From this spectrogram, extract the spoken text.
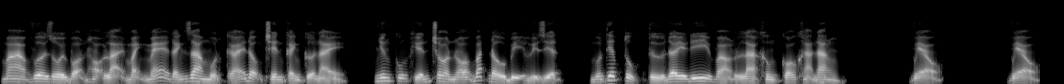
Mà vừa rồi bọn họ lại mạnh mẽ đánh ra một cái động trên cánh cửa này, nhưng cũng khiến cho nó bắt đầu bị hủy diệt, muốn tiếp tục từ đây đi vào là không có khả năng. Vèo, vèo.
